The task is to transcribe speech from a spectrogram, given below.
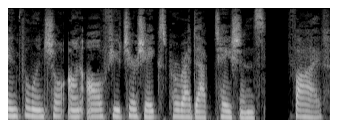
influential on all future Shakespeare adaptations. 5.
